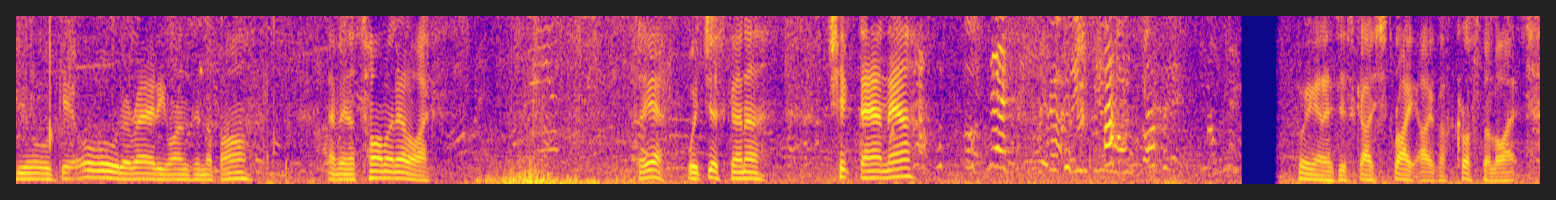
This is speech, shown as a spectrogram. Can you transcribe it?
you'll get all the rowdy ones in the bar having a time of their life. So yeah we're just gonna check down now. We're gonna just go straight over across the lights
